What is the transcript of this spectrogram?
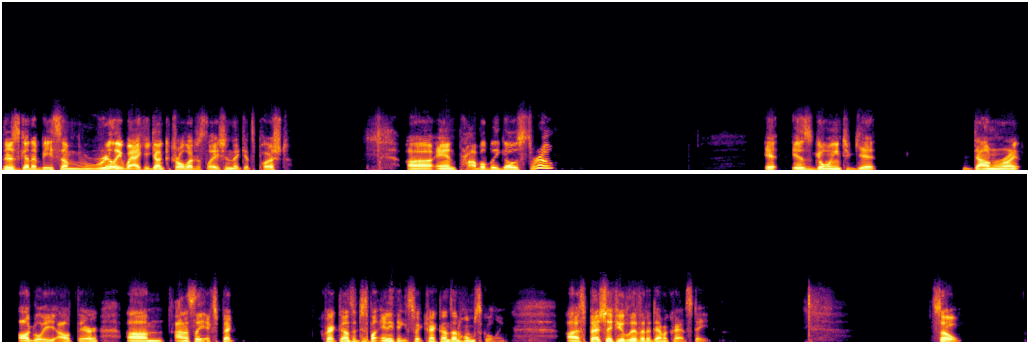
there's going to be some really wacky gun control legislation that gets pushed uh, and probably goes through. It is going to get downright ugly out there. Um, honestly, expect crackdowns on just about anything. Expect crackdowns on homeschooling, uh, especially if you live in a Democrat state. So,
